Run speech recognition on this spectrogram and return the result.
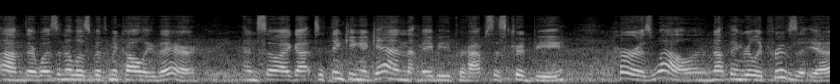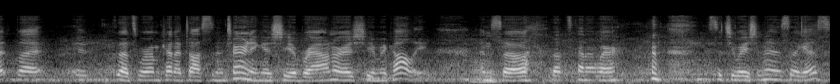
um, there was an Elizabeth Macaulay there, and so I got to thinking again that maybe perhaps this could be her as well, and nothing really proves it yet, but it, that's where I'm kind of tossing and turning. Is she a Brown or is she a Macaulay? And so that's kind of where situation is, I guess.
